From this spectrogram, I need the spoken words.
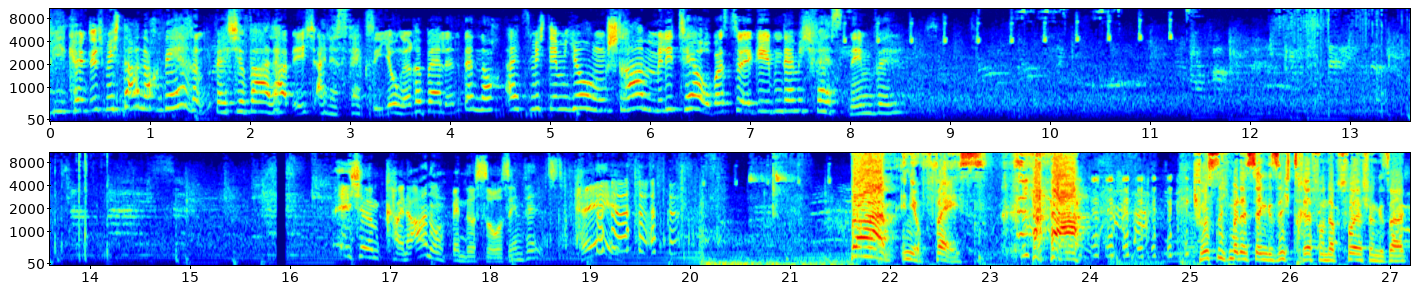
wie könnte ich mich da noch wehren? Welche Wahl habe ich, eine sexy junge Rebellin, denn noch, als mich dem jungen, strammen Militäroberst zu ergeben, der mich festnehmen will? Ich, ähm, keine Ahnung, wenn du es so sehen willst. Hey! Bam! In your face! ich wusste nicht mal, dass ich dein Gesicht treffe und hab's vorher schon gesagt.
